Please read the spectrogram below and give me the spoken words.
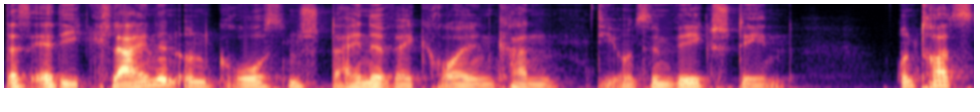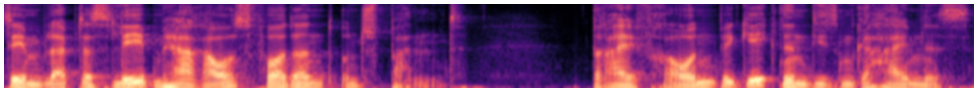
dass er die kleinen und großen Steine wegrollen kann, die uns im Weg stehen. Und trotzdem bleibt das Leben herausfordernd und spannend. Drei Frauen begegnen diesem Geheimnis.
